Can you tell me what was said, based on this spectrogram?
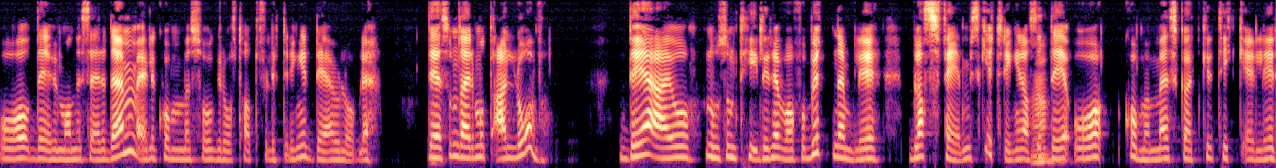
og dehumanisere dem, eller komme med så grovt hatefulle ytringer, det er ulovlig. Det som derimot er lov, det er jo noe som tidligere var forbudt, nemlig blasfemiske ytringer. Altså Ja. det å komme med skarp kritikk eller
